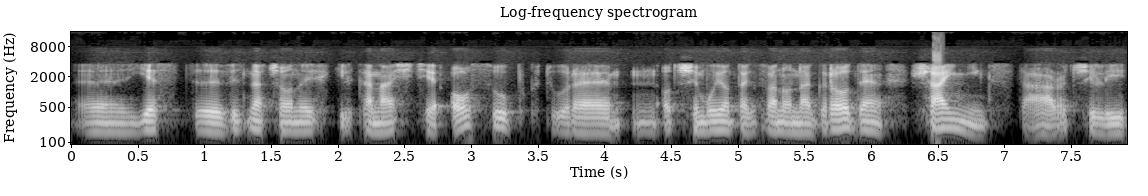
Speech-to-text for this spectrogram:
y, jest wyznaczonych kilkanaście osób, które mm, otrzymują tak zwaną nagrodę Shining Star, czyli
